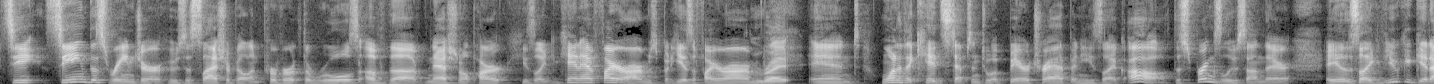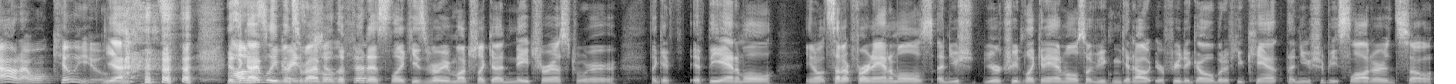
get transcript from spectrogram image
see, seeing this ranger, who's a slasher villain, pervert the rules of the national park. He's like, you can't have firearms, but he has a firearm. Right. And one of the kids steps into a bear trap, and he's like, oh, the spring's loose on there. And he's like, if you could get out, I won't kill you. Yeah, because All like I believe in survival of the like that. fittest. Like he's very much like a naturist, where like if if the animal, you know, it's set up for an animals, and you sh- you're treated like an animal. So if you can get out, you're free to go. But if you can't, then you should be slaughtered. So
